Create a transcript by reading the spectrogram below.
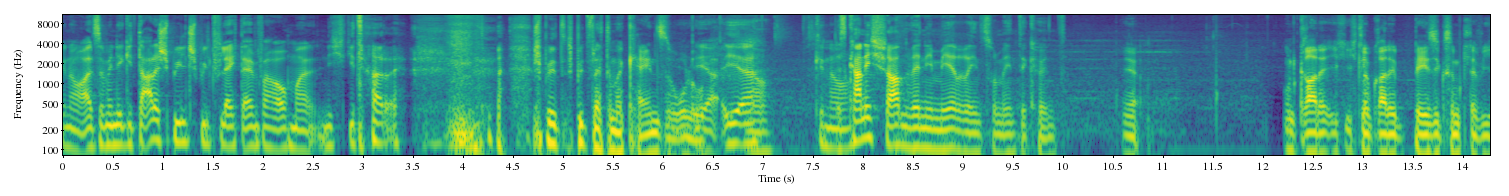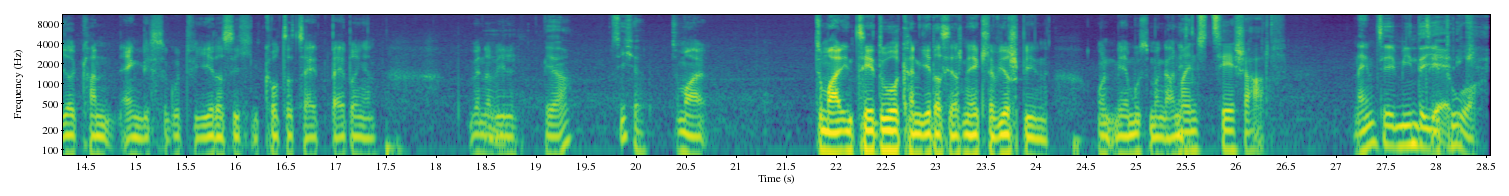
Genau. Also wenn ihr Gitarre spielt, spielt vielleicht einfach auch mal nicht Gitarre. Spielt, spielt vielleicht einmal kein Solo. Ja, ja, Genau. genau. Das kann nicht schaden, wenn ihr mehrere Instrumente könnt. Ja. Und gerade, ich, ich glaube, gerade Basics am Klavier kann eigentlich so gut wie jeder sich in kurzer Zeit beibringen, wenn er will. Ja, sicher. Zumal, zumal in C-Dur kann jeder sehr schnell Klavier spielen. Und mehr muss man gar nicht. Meinst C scharf. Nein, C minderjährig. C-Dur.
